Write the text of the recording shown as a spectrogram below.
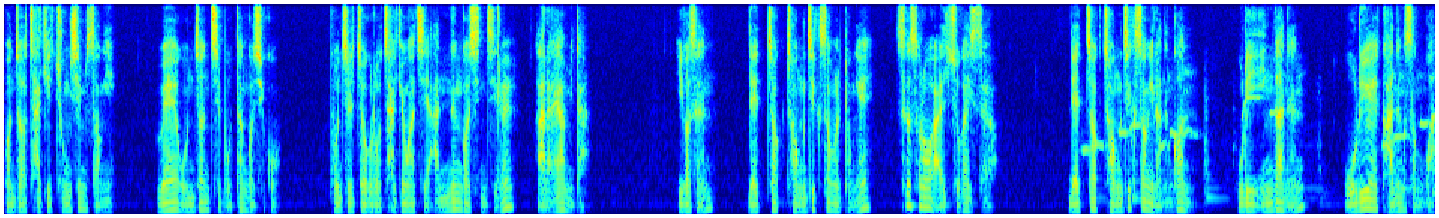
먼저 자기 중심성이 왜 온전치 못한 것이고 본질적으로 작용하지 않는 것인지를 알아야 합니다. 이것은 내적 정직성을 통해 스스로 알 수가 있어요. 내적 정직성이라는 건 우리 인간은 오류의 가능성과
